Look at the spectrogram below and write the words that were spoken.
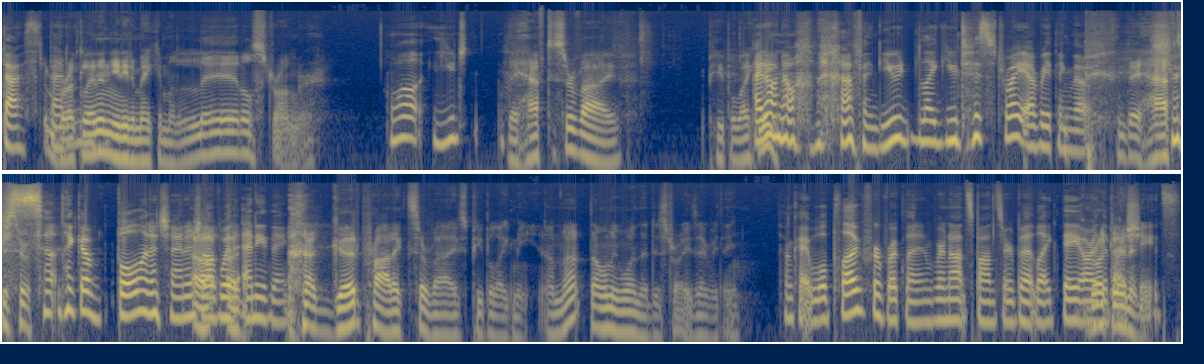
best bedding. Brooklyn and you need to make them a little stronger. Well, you. j- They have to survive. People like me. I me. don't know how that happened. You like you destroy everything though. They have You're to survive. so- like a bull in a china Uh, shop with uh, anything. a good product survives people like me. I'm not the only one that destroys everything. Okay, we'll plug for Brooklyn, and we're not sponsored, but like they are the best sheets.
